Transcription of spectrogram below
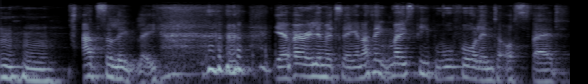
Mm-hmm. Absolutely. yeah, very limiting. And I think most people will fall into OSFED.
